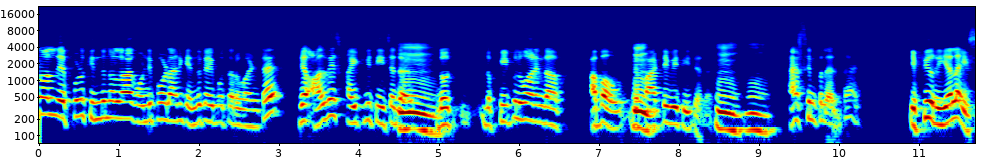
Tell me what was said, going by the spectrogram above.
వాళ్ళు ఎప్పుడు కింద ఉన్నలాగా ఉండిపోవడానికి ఎందుకు అయిపోతారు అంటే they always fight with each other the people who are in the above the. Party with each other as simple as that if you realise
